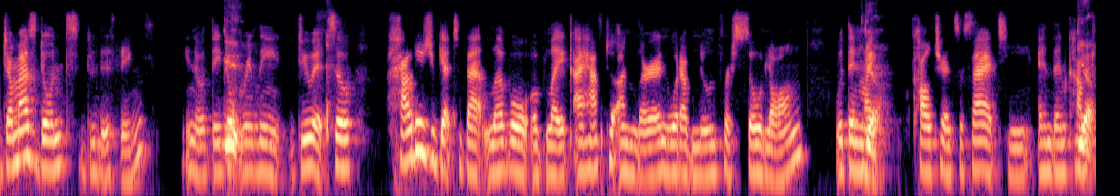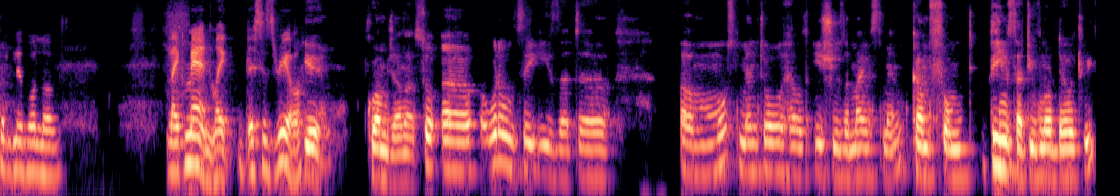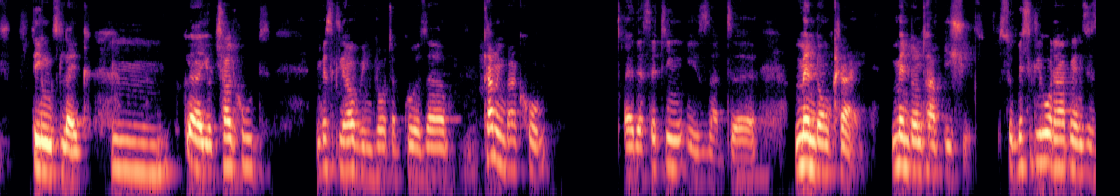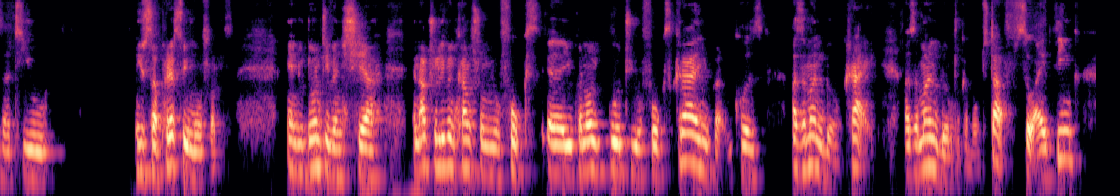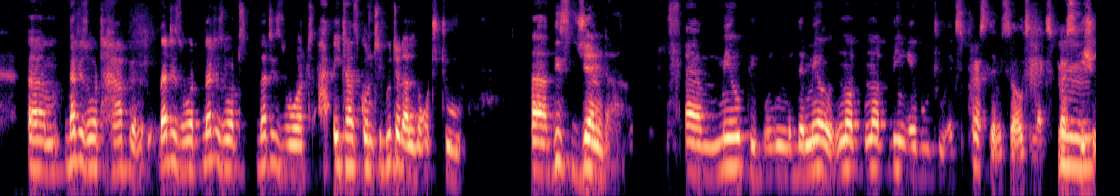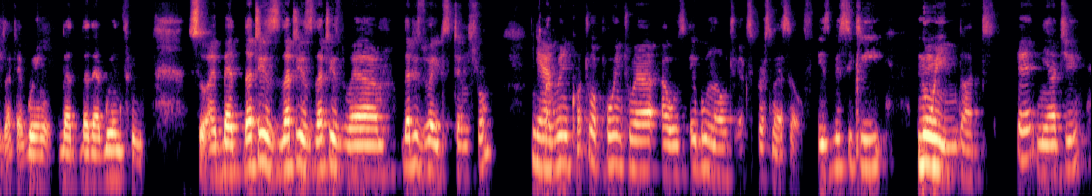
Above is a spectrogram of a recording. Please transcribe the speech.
Jamas don't do these things. You know, they don't really do it. So, how did you get to that level of like i have to unlearn what i've known for so long within my yeah. culture and society and then come yeah. to a level of like men like this is real yeah Kwamjama. so uh, what i would say is that uh, uh, most mental health issues amongst men come from things that you've not dealt with. Things like mm. Uh, your childhood basically how you've been brought up. Because uh, coming back home uh, the setting is that uh, men don't cry, men don't have issues. So basically, what happens is that you you suppress your emotions and you don't even share. And actually even comes from your folks. Uh, you cannot go to your folks crying because as a man you don't cry as a man you don't talk about stuff so i think um, that is what happened that is what that is what that is what it has contributed a lot to uh, this gender um, male people, the male not not being able to express themselves and express mm. issues that they're going that, that they're going through. So I bet that is that is that is where that is where it stems from. Yeah. But when it got to a point where I was able now to express myself, is basically knowing that eh, niaje,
